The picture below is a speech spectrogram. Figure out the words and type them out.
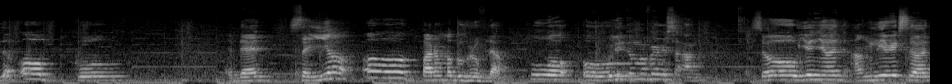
loob ko. And then, sa'yo. Oh, parang mag-groove lang. Oo, oh. Ulitin mo verse ang. So, yun yun. Ang lyrics nun,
